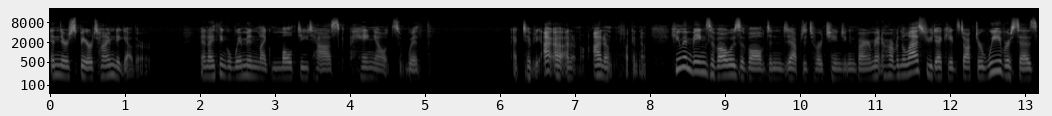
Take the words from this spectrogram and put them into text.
in their spare time together. And I think women like multitask hangouts with activity. I, I, don't know. I don't fucking know. Human beings have always evolved and adapted to our changing environment. However, in the last few decades, Dr. Weaver says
